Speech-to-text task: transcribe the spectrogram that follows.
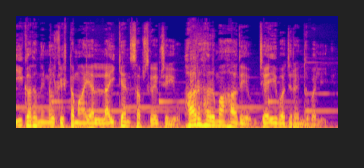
ഈ കഥ നിങ്ങൾക്ക് ഇഷ്ടമായാൽ ലൈക്ക് ആൻഡ് സബ്സ്ക്രൈബ് ചെയ്യൂ. ഹർ ഹർ മഹാദേവ്. ജയ് ബജ്രംഗ് ബലി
